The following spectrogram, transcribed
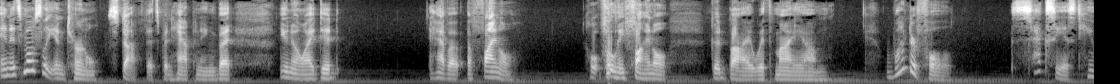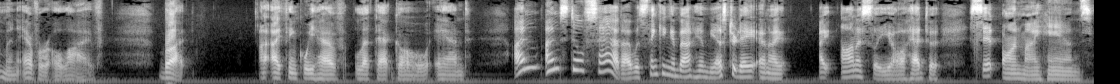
And it's mostly internal stuff that's been happening, but you know, I did have a, a final, hopefully final goodbye with my um, wonderful, sexiest human ever alive. But I, think we have let that go, and I'm I'm still sad. I was thinking about him yesterday, and I I honestly, y'all, had to sit on my hands.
